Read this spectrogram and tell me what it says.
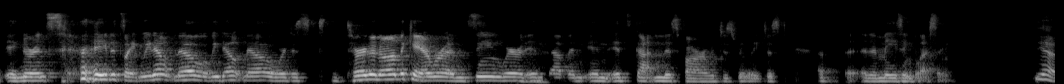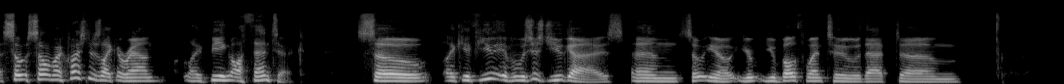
ignorance right it's like we don't know what we don't know we're just turning on the camera and seeing where it ends up and, and it's gotten this far which is really just a, an amazing blessing Yeah. So, so my question is like around like being authentic. So like if you, if it was just you guys and so, you know, you, you both went to that, um,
